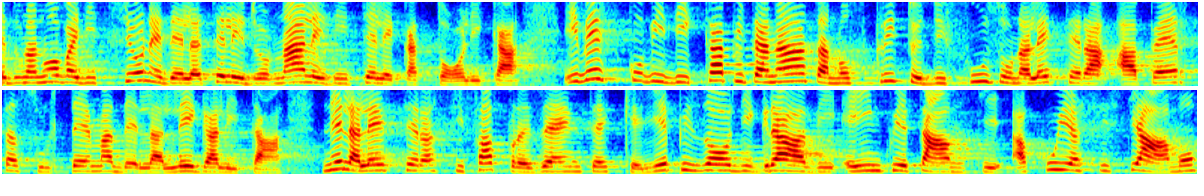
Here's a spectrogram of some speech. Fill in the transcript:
ad una nuova edizione del telegiornale di Telecattolica. I vescovi di Capitanata hanno scritto e diffuso una lettera aperta sul tema della legalità. Nella lettera si fa presente che gli episodi gravi e inquietanti a cui assistiamo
